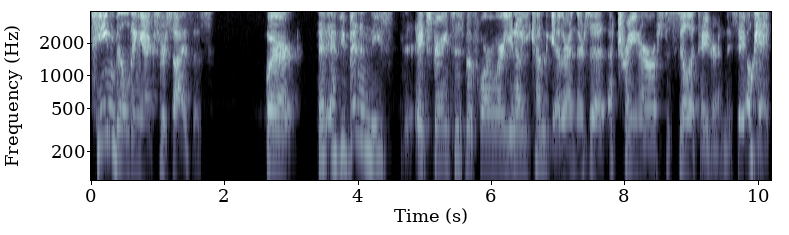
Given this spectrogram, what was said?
team building exercises where have you been in these experiences before where you know you come together and there's a, a trainer or a facilitator and they say okay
